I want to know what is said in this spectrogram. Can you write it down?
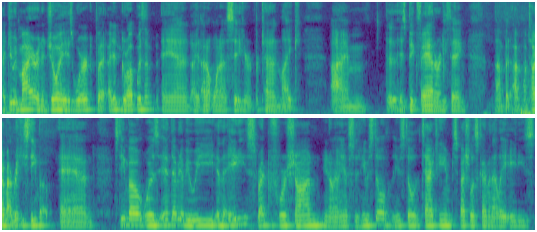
I do admire and enjoy his work, but I didn't grow up with him, and I, I don't want to sit here and pretend like I'm the, his big fan or anything. Um, but I'm, I'm talking about Ricky Steamboat, and Steamboat was in WWE in the '80s, right before Shawn. You know, he was, he was still he was still the tag team specialist, kind of in that late '80s,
